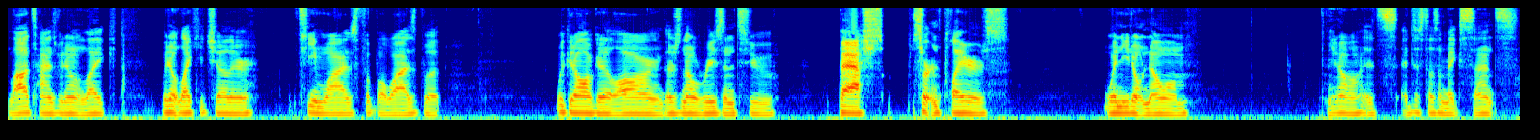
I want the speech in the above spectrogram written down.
lot of times we don't like we don't like each other, team wise, football wise, but we can all get along. There's no reason to bash certain players when you don't know them. You know, it's it just doesn't make sense.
